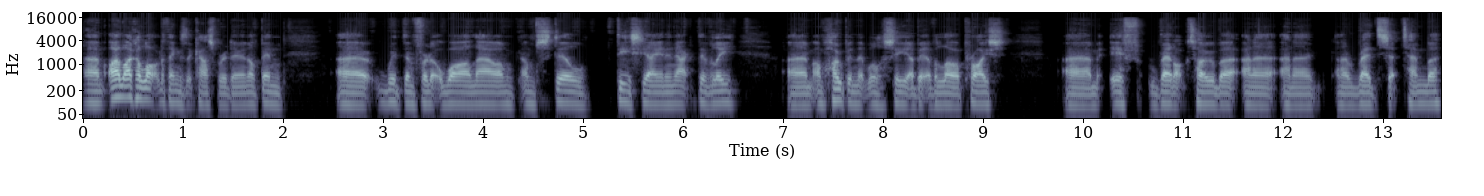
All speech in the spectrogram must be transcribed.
Um, I like a lot of the things that Casper are doing. I've been uh, with them for a little while now. I'm, I'm still DCAing inactively. Um, I'm hoping that we'll see a bit of a lower price um, if Red October and a and a and a Red September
